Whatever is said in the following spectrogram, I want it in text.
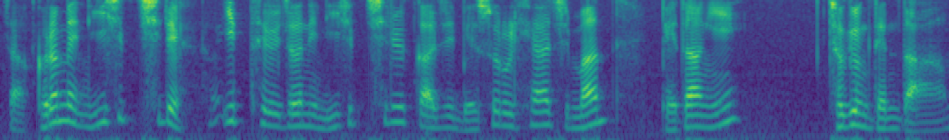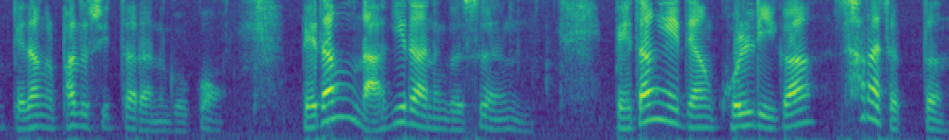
자 그러면 27일 이틀 전인 27일까지 매수를 해야지만 배당이 적용된다. 배당을 받을 수 있다라는 거고 배당락이라는 것은 배당에 대한 권리가 사라졌던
